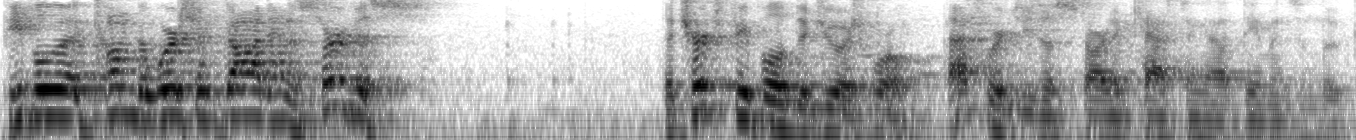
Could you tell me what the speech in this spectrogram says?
people who had come to worship God in a service, the church people of the Jewish world. That's where Jesus started casting out demons in Luke.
